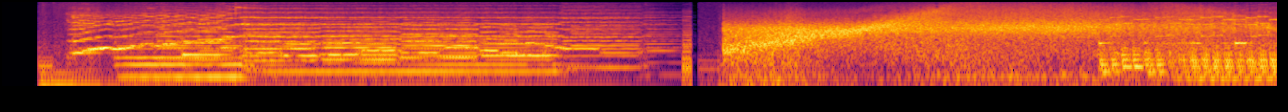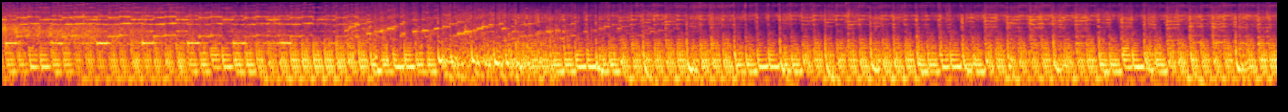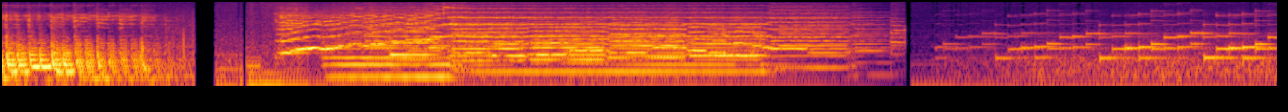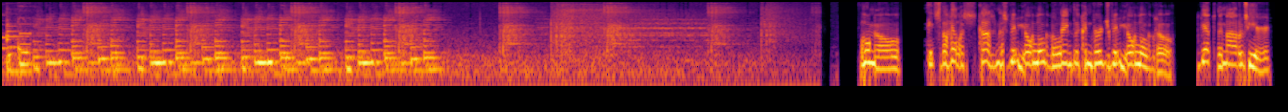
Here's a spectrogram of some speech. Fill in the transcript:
Oh no, it's the Hellas Cosmos video logo and the Converge video logo. Get them out of here.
